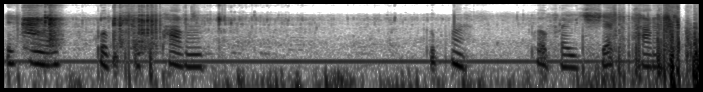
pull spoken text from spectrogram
เอ๊ะเนื้อเปิดพัง of a jet pump.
